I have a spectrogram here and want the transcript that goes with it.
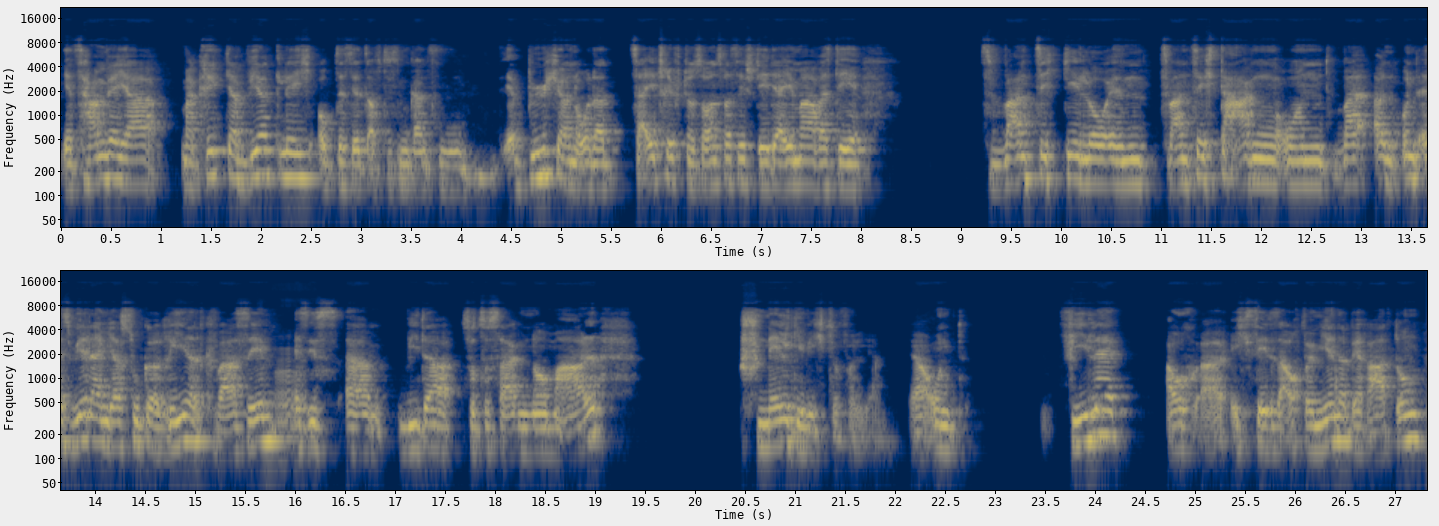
Jetzt haben wir ja, man kriegt ja wirklich, ob das jetzt auf diesen ganzen Büchern oder Zeitschriften und sonst was ist, steht ja immer, was die 20 Kilo in 20 Tagen und, und es wird einem ja suggeriert quasi, mhm. es ist ähm, wieder sozusagen normal, schnell Gewicht zu verlieren. Ja, und viele, auch äh, ich sehe das auch bei mir in der Beratung,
